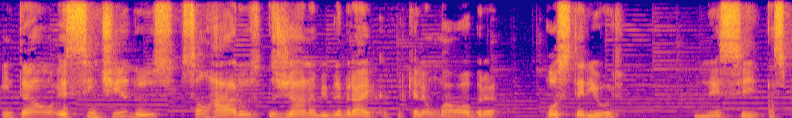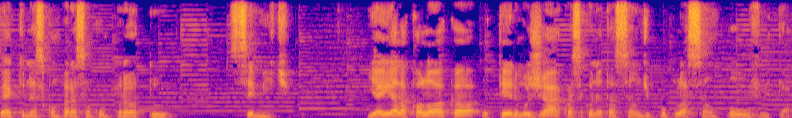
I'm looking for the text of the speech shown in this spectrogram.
Então, esses sentidos são raros já na Bíblia hebraica, porque ela é uma obra posterior. nesse aspecto, nessa comparação com o proto-semítico. E aí ela coloca o termo já com essa conotação de população, povo e tal.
